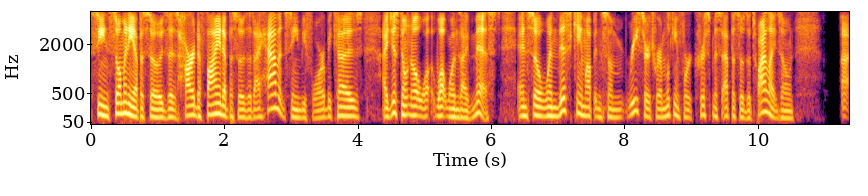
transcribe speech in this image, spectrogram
Seen so many episodes that it's hard to find episodes that I haven't seen before because I just don't know what, what ones I've missed. And so when this came up in some research where I'm looking for Christmas episodes of Twilight Zone, uh,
